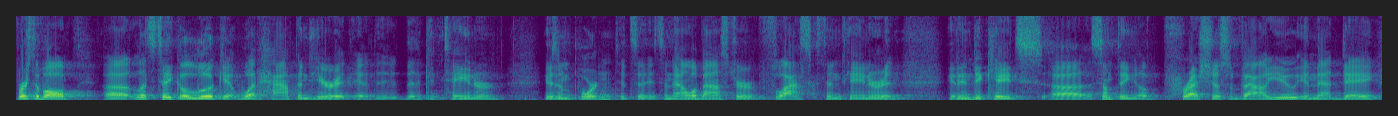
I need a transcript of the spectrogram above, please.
First of all, uh, let's take a look at what happened here at, at the container is important. It's, a, it's an alabaster flask container. It, it indicates uh, something of precious value in that day.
